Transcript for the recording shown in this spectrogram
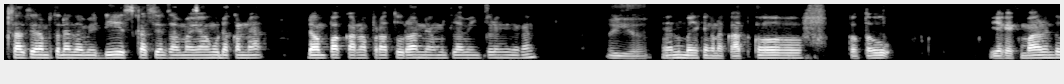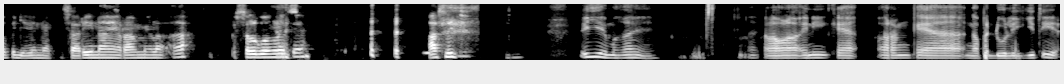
kasihan sama tenaga medis, kasihan sama yang udah kena dampak karena peraturan yang mencela-mencela ya kan. Iya. Kan banyak yang kena cut off, tahu-tahu ya kayak kemarin tuh kejadian Mekti Sarina yang rame lah. Ah, kesel gue ngeliatnya. Asli. Iya makanya. Nah, kalau ini kayak orang kayak nggak peduli gitu ya.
